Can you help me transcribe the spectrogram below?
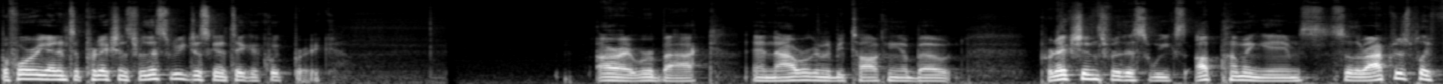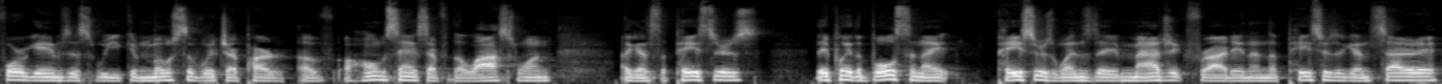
Before we get into predictions for this week, just going to take a quick break. All right, we're back. And now we're going to be talking about Predictions for this week's upcoming games. So the Raptors play four games this week, and most of which are part of a homestand, except for the last one against the Pacers. They play the Bulls tonight, Pacers Wednesday, Magic Friday, and then the Pacers again Saturday.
